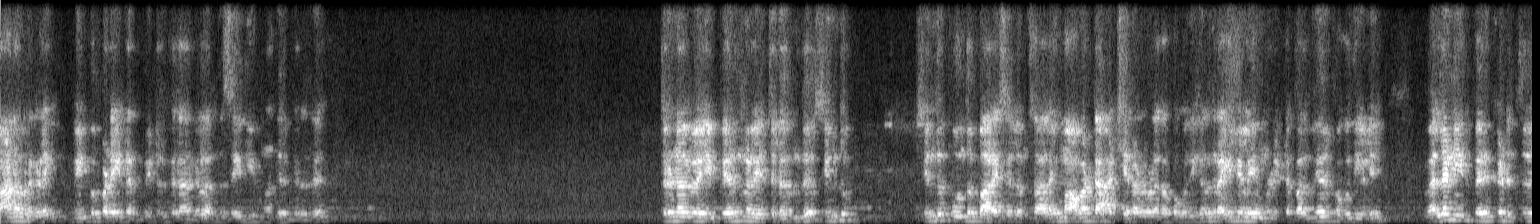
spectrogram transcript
மாணவர்களை மீட்பு படையினர் மீட்டிருக்கிறார்கள். அந்த செய்தியும் வந்திருக்கிறது. திருநெல்வேலி பேருந்து நிலையத்திலிருந்து சிந்து சிந்து பூந்துப்பாறை செல்லும் சாலை மாவட்ட ஆட்சியர் அலுவலக பகுதிகள் ரயில் நிலையம் உள்ளிட்ட பல்வேறு பகுதிகளில் வெள்ள நீர் பெருக்கெடுத்து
